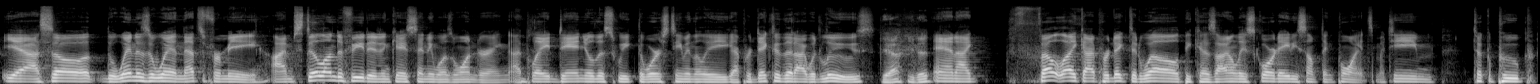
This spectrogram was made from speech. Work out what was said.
Yeah, so the win is a win. That's for me. I'm still undefeated, in case anyone's wondering. I played Daniel this week, the worst team in the league. I predicted that I would lose. Yeah, you did? And I felt like I predicted well because I only scored 80 something points. My team took a poop.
